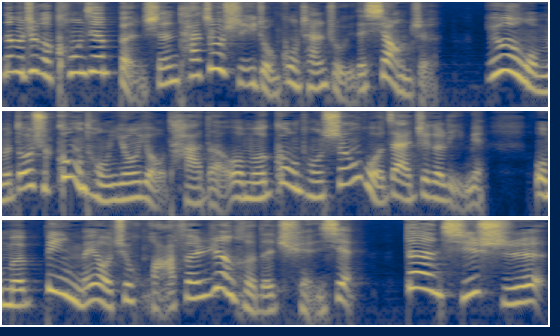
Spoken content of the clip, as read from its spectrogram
那么这个空间本身它就是一种共产主义的象征，因为我们都是共同拥有它的，我们共同生活在这个里面，我们并没有去划分任何的权限。但其实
